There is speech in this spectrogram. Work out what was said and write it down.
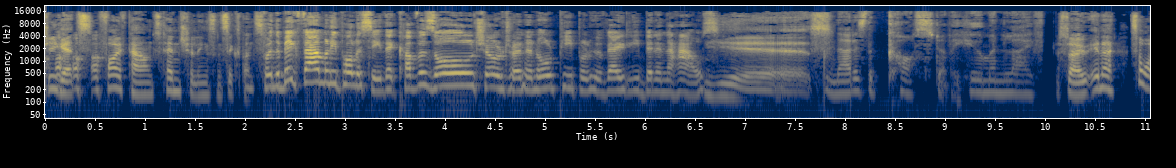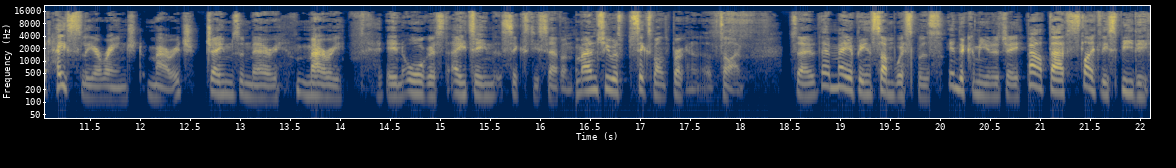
she gets five pounds ten shillings and sixpence For the big family policy that covers all children and all people who've only been in the house. yes And that is the cost of a human life. so in a somewhat hastily arranged marriage james and mary marry in august 1867 and she was six months pregnant at the time so there may have been some whispers in the community about that slightly speedy,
